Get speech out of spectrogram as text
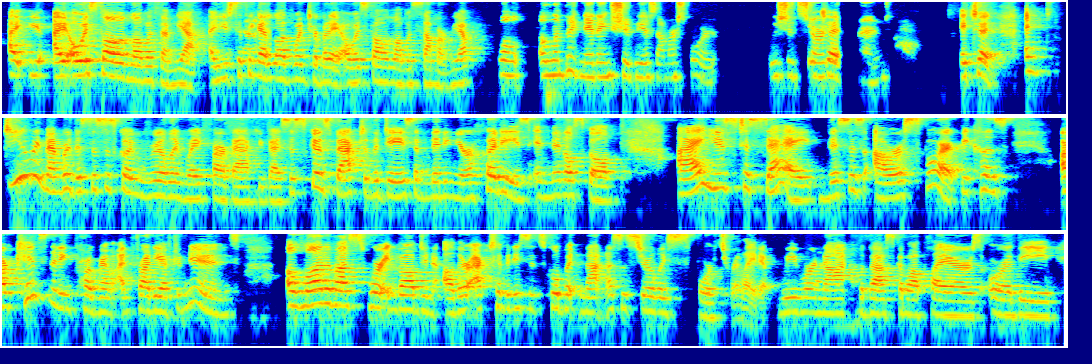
I, I always fall in love with them. Yeah. I used to think I loved winter, but I always fell in love with summer. Yep. Well, Olympic knitting should be a summer sport. We should start should. that. It should. And do you remember this? This is going really way far back, you guys. This goes back to the days of knitting your hoodies in middle school. I used to say, this is our sport because our kids' knitting program on Friday afternoons, a lot of us were involved in other activities at school, but not necessarily sports related. We were not the basketball players or the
